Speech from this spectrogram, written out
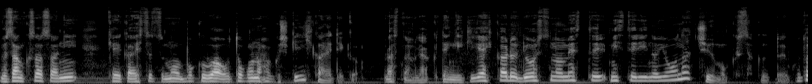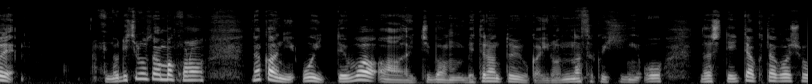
うさんくささに警戒しつつも僕は男の博識に惹かれていく。ラストの逆転劇が光る良質のミステリーのような注目作ということで、のりしろさんはこの中においては、一番ベテランというかいろんな作品を出していた芥川賞、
